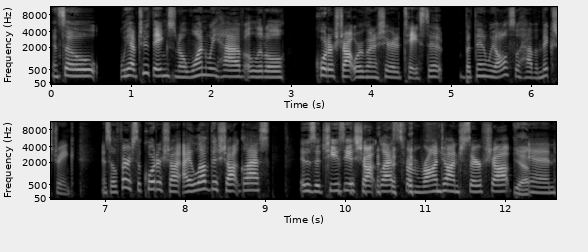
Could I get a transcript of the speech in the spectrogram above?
And so we have two things. You know, one, we have a little quarter shot we're going to share to taste it, but then we also have a mixed drink. And so, first, the quarter shot. I love this shot glass. It is the cheesiest shot glass from Ron Jon Surf Shop Yep. in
